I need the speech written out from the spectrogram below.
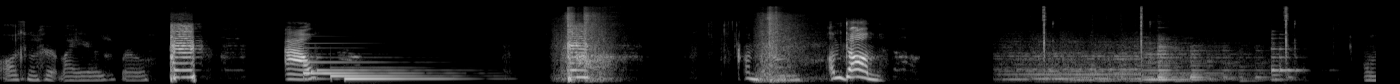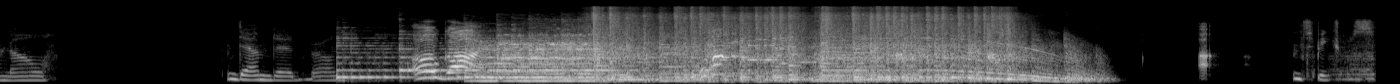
Oh, it's gonna hurt my ears, bro. Ow. I'm dumb. I'm dumb. Oh no. I'm I'm dead, bro. Oh god. Uh, I'm speechless.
